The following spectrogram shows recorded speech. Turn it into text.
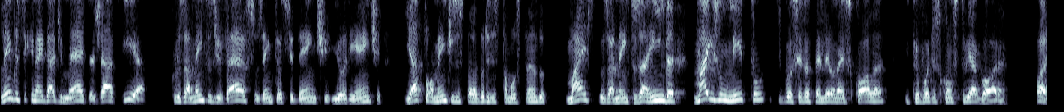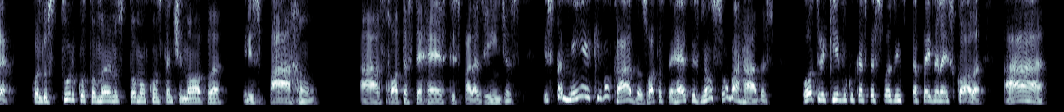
Lembre-se que na Idade Média já havia cruzamentos diversos entre Ocidente e Oriente, e atualmente os exploradores estão mostrando mais cruzamentos ainda, mais um mito que vocês aprenderam na escola e que eu vou desconstruir agora. Ora, quando os turco-otomanos tomam Constantinopla, eles barram as rotas terrestres para as Índias. Isso também é equivocado. As rotas terrestres não são barradas. Outro equívoco que as pessoas aprendem na escola. Ah,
